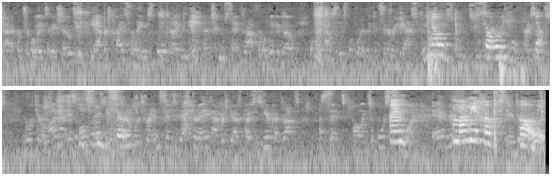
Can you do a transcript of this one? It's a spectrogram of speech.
Data from AAA today shows the average price remains $4.98, a two cent drop from a week ago. The White House is reportedly considering gas rebates due to sorry. fuel prices. North Carolina is also seeing a downward trend since yesterday. Average gas prices here have dropped a cent, falling to 4.61. Every Mommy helps.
